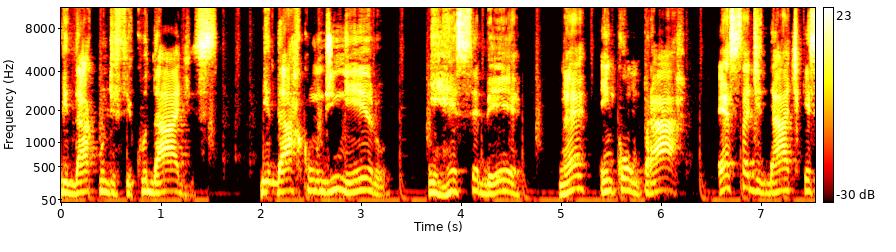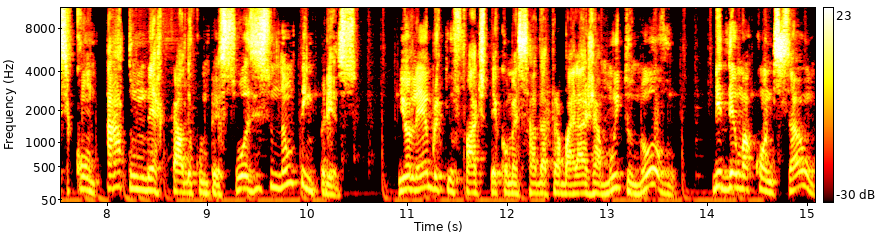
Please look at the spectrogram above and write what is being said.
lidar com dificuldades, lidar com dinheiro, em receber, né, em comprar. Essa didática, esse contato no mercado com pessoas, isso não tem preço. E eu lembro que o fato de ter começado a trabalhar já muito novo me deu uma condição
